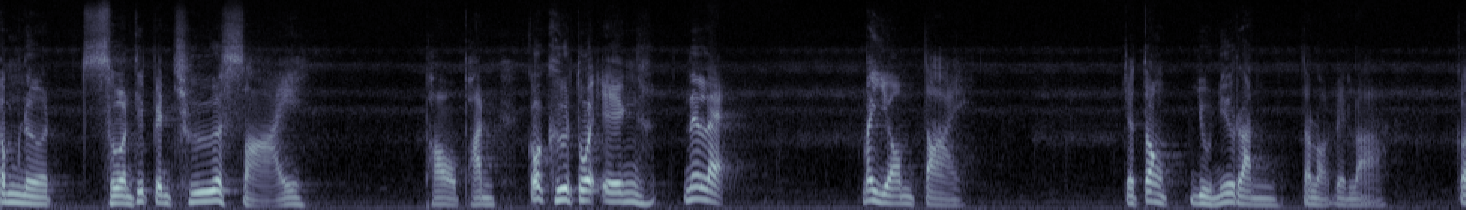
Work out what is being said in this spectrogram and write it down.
กำเนิดส่วนที่เป็นเชื้อสายเผ่าพันธุ์ ก็คือตัวเองนี่แหละไม่ยอมตาย จะต้องอยู่นิรันด์ตลอดเวลา ก็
